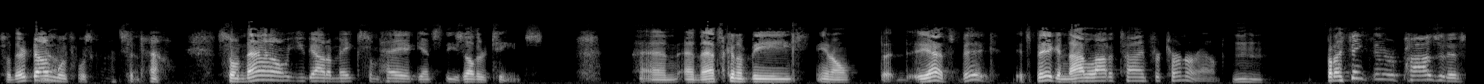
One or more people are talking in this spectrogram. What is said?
So they're done with Wisconsin now. So now you got to make some hay against these other teams. And, and that's going to be, you know, yeah, it's big. It's big and not a lot of time for turnaround. Mm-hmm. But I think there are positives.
